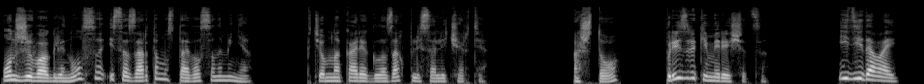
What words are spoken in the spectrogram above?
Он живо оглянулся и с азартом уставился на меня. В темно-карих глазах плясали черти. «А что? Призраки мерещатся?» «Иди давай!»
